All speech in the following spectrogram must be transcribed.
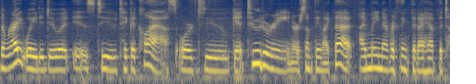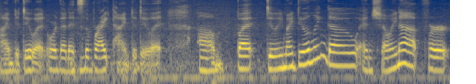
the right way to do it is to take a class or to get tutoring or something like that. I may never think that I have the time to do it or that it's the right time to do it. Um, but doing my Duolingo and showing up for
